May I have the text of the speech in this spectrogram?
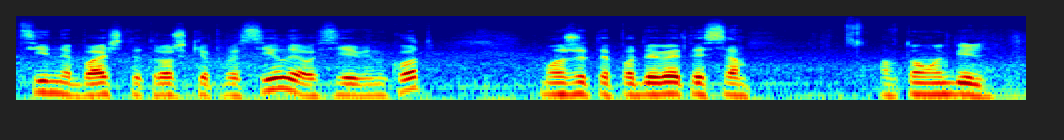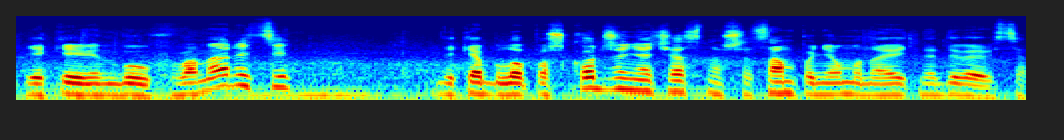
ціни, бачите, трошки просіли. Ось є він код. Можете подивитися автомобіль, який він був в Америці, яке було пошкодження, чесно, що сам по ньому навіть не дивився.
